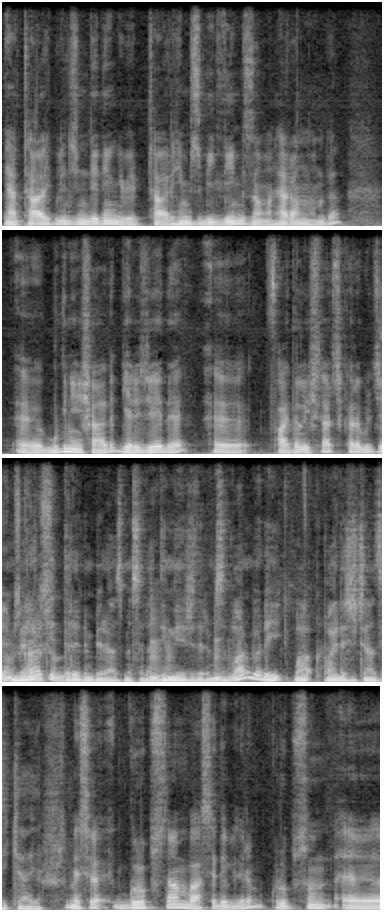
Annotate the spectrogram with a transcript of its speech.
yani tarih bilincinin dediğim gibi tarihimizi bildiğimiz zaman her anlamda e, bugün inşa edip geleceğe de e, faydalı işler çıkarabileceğimiz Merak kanısındayım. ettirelim biraz mesela Hı hı. dinleyicilerimizi. Var mı böyle paylaşacağınız hikaye? Mesela Groups'tan bahsedebilirim. Groups'un e,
